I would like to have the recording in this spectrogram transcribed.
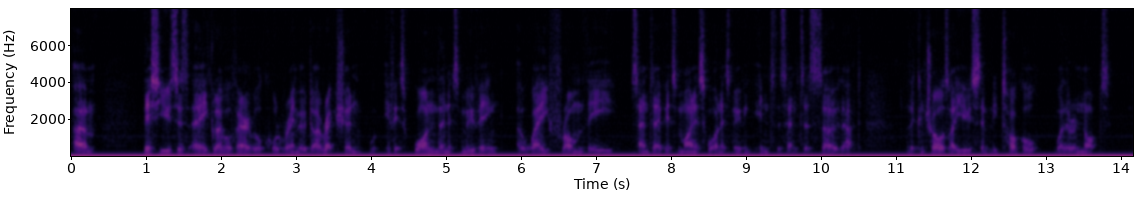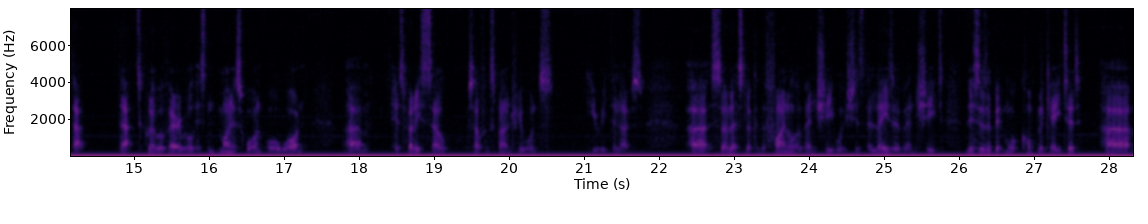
Um, this uses a global variable called rainbow direction. If it's one, then it's moving away from the center. If it's minus one, it's moving into the center. So that the controls I use simply toggle whether or not that that global variable is minus one or one. Um, it's fairly self self-explanatory once you read the notes. Uh, so let's look at the final event sheet, which is the laser event sheet. This is a bit more complicated. Uh,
